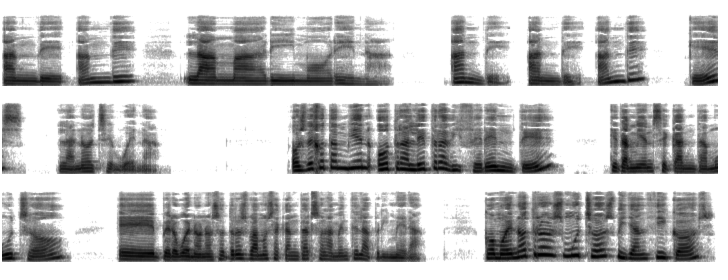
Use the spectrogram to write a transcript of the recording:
ande, ande, la marimorena. Ande, ande, ande, que es la noche buena. Os dejo también otra letra diferente que también se canta mucho, eh, pero bueno, nosotros vamos a cantar solamente la primera. Como en otros muchos villancicos,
